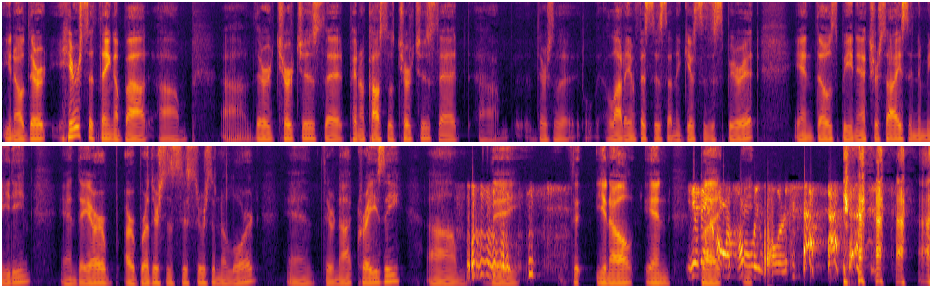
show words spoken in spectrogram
you know there here's the thing about um, uh, there are churches that pentecostal churches that um, there's a, a lot of emphasis on the gifts of the spirit and those being exercised in the meeting. And they are our brothers and sisters in the lord and they're not crazy um, they th- you know and yeah, they but call us holy rollers.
